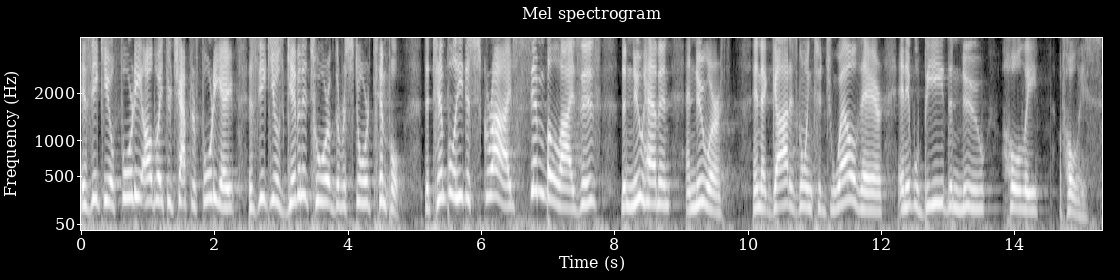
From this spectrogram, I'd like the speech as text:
Ezekiel 40 all the way through chapter 48, Ezekiel's given a tour of the restored temple. The temple he describes symbolizes the new heaven and new earth, and that God is going to dwell there, and it will be the new holy of holies.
